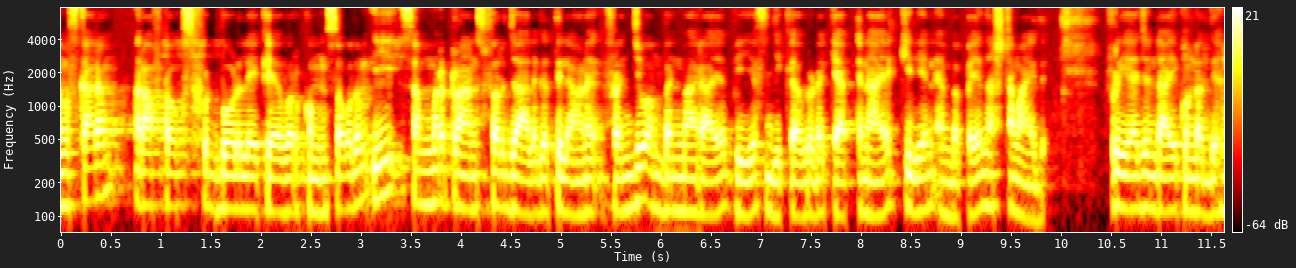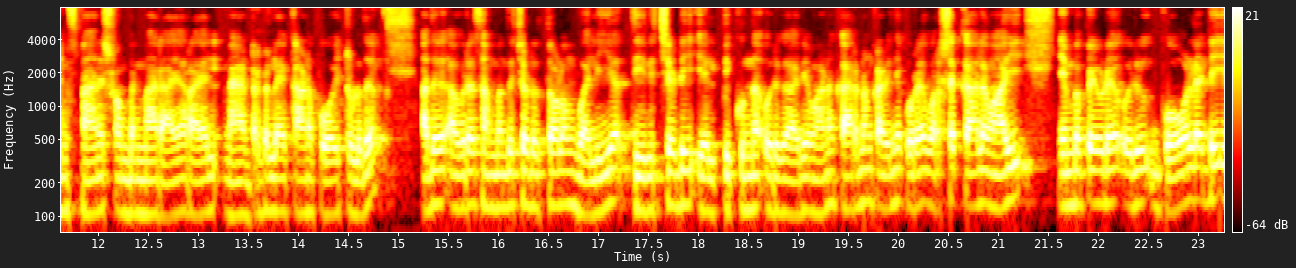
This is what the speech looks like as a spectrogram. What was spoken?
നമസ്കാരം. റാഫ് ടോക്സ് ഫുട്ബോളിലേക്ക് ഏവർക്കും സ്വാഗതം. ഈ സമ്മർ ട്രാൻസ്ഫർ ജാലകത്തിലാണ് ഫ്രഞ്ച് വമ്പന്മാരായ പി എസ് ജിക്ക് അവരുടെ ക്യാപ്റ്റനായ കിലിയൻ എംബപ്പയെ നഷ്ടമായത്. ഫ്രീ ഏജന്റ് ആയിക്കൊണ്ട് അദ്ദേഹം സ്പാനിഷ് വമ്പന്മാരായ റയൽ മാഡ്രിഡിലേക്കാണ് പോയിട്ടുള്ളത്. അത് അവരെ സംബന്ധിച്ചിടത്തോളം വലിയ തിരിച്ചടി ഏൽപ്പിക്കുന്ന ഒരു കാര്യമാണ്. കാരണം കഴിഞ്ഞ കുറേ വർഷക്കാലമായി എംബപ്പയുടെ ഒരു ഗോളടി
